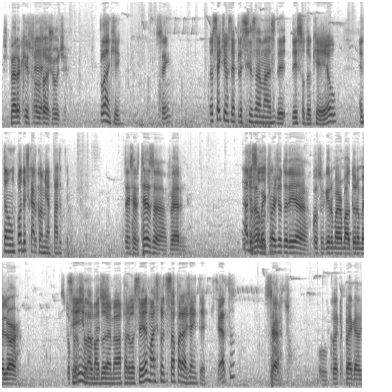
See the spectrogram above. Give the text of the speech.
Espero que isso É. nos ajude. Clank, Sim? eu sei que você precisa mais de- disso do que eu, então pode ficar com a minha parte. Tem certeza, Verne? Isso Absoluta. realmente me ajudaria a conseguir uma armadura melhor. Estou Sim, armadura nisso. melhor para você, mais proteção para a gente, certo? Certo. O Clank pega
